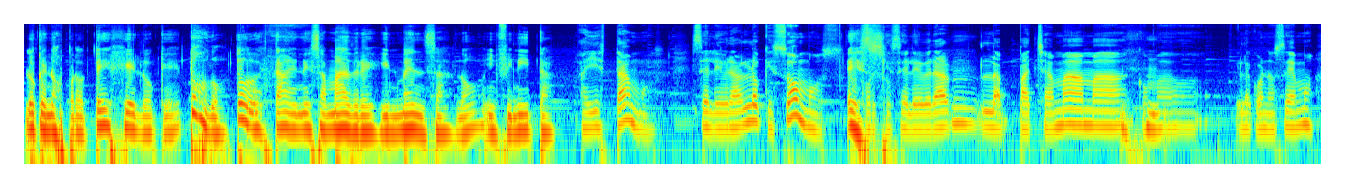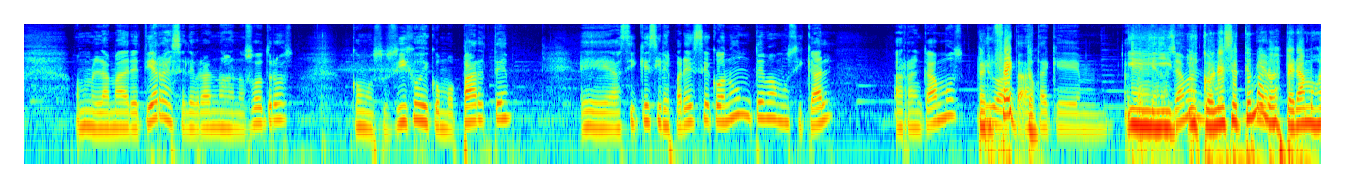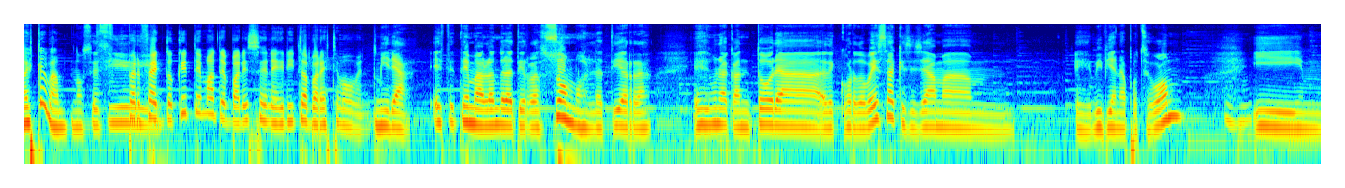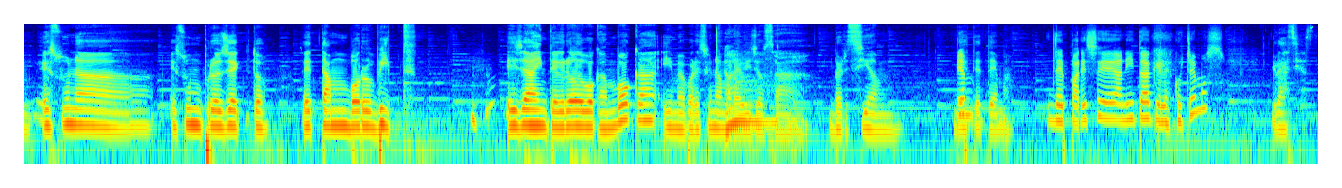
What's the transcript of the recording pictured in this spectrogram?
lo que nos protege, lo que. todo, todo está en esa madre inmensa, ¿no? Infinita. Ahí estamos. Celebrar lo que somos. Eso. Porque celebrar la Pachamama, como la conocemos, um, la Madre Tierra, es celebrarnos a nosotros como sus hijos y como parte. Eh, así que si les parece, con un tema musical, arrancamos Perfecto. hasta, que, y, con ese tema lo esperamos a Esteban. No sé si Perfecto. ¿Qué tema te parece Negrita para este momento? Mira, este tema hablando de la tierra, somos la tierra, es de una cantora de cordobesa que se llama mm, eh, Viviana Pozzebón y mm, es una es un proyecto de tambor beat. Ella integró de boca en boca y me parece una maravillosa ah. versión de este tema. ¿Le parece, Anita, que la escuchemos? Gracias.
